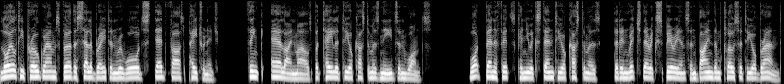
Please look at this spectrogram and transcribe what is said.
Loyalty programs further celebrate and reward steadfast patronage. Think airline miles, but tailored to your customers' needs and wants. What benefits can you extend to your customers that enrich their experience and bind them closer to your brand?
